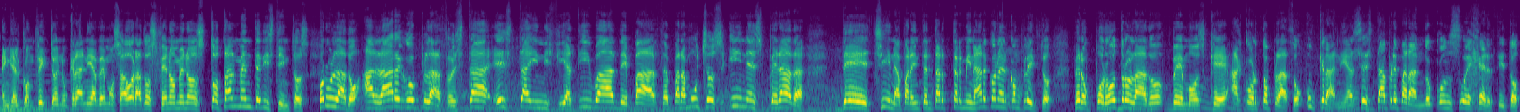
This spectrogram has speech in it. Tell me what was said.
En el conflicto en Ucrania vemos ahora dos fenómenos totalmente distintos. Por un lado, a largo plazo está esta iniciativa de paz, para muchos inesperada, de China para intentar terminar con el conflicto. Pero por otro lado, vemos que a corto plazo Ucrania se está preparando con su ejército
